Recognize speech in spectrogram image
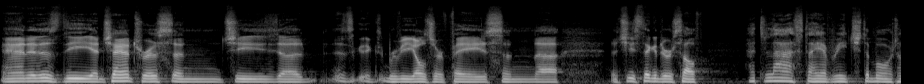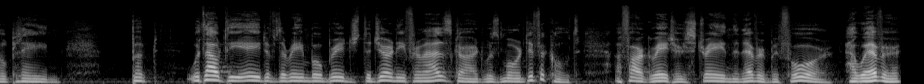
And it is the enchantress, and she uh, reveals her face, and, uh, and she's thinking to herself, At last I have reached the mortal plane. But without the aid of the Rainbow Bridge, the journey from Asgard was more difficult a far greater strain than ever before. However,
